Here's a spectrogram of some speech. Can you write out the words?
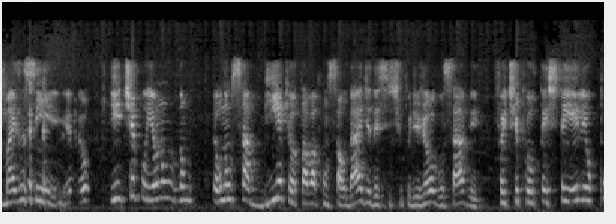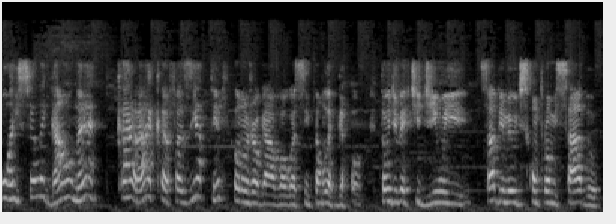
Mas assim, eu. E tipo, eu não, não, eu não sabia que eu tava com saudade desse tipo de jogo, sabe? Foi tipo, eu testei ele e eu, porra, isso é legal, né? Caraca, fazia tempo que eu não jogava algo assim tão legal, tão divertidinho e, sabe, meio descompromissado.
